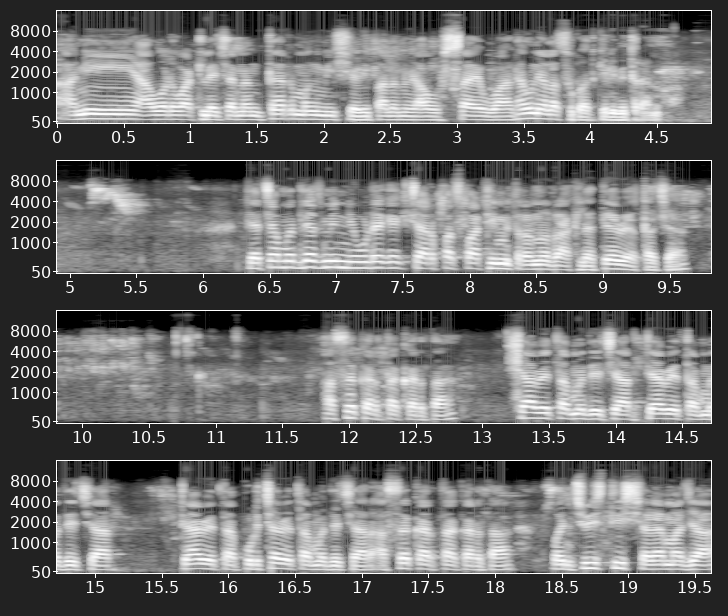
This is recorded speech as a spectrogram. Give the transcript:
आणि आवड वाटल्याच्या नंतर मग मी शेळीपालन व्यवसाय वाढवण्याला सुरुवात केली मित्रांनो. त्याच्यामधल्याच मी निवडक एक चार पाच पाठी मित्रांनो राखल्या त्या वेताच्या असं करता करता ह्या वेतामध्ये चार त्या वेतामध्ये चार त्या वेता पुढच्या वेतामध्ये चार असं करता करता पंचवीस तीस शेळ्या माझ्या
